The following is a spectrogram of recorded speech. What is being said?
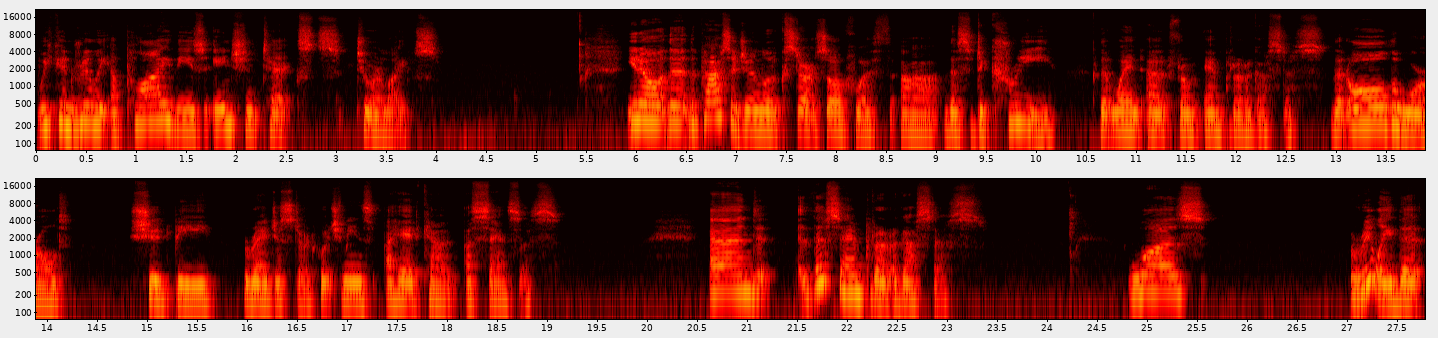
we can really apply these ancient texts to our lives. You know, the, the passage in Luke starts off with uh, this decree that went out from Emperor Augustus that all the world should be registered, which means a head count, a census. And this Emperor Augustus was really the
